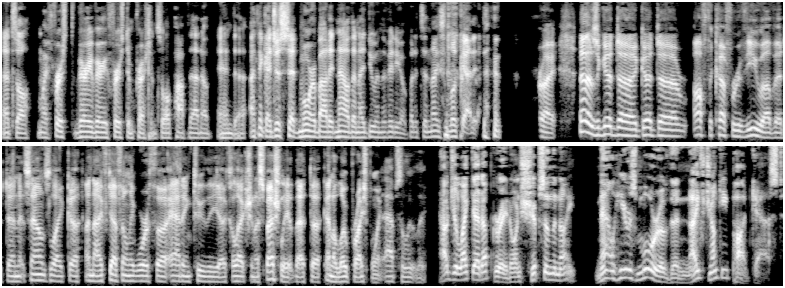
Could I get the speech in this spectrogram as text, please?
That's all. My first, very, very first impression. So I'll pop that up. And uh, I think I just said more about it now than I do in the video, but it's a nice look at it. Right. No, there's a good, uh, good uh, off the cuff review of it, and it sounds like uh, a knife definitely worth uh, adding to the uh, collection, especially at that uh, kind of low price point. Absolutely. How'd you like that upgrade on Ships in the Night? Now here's more of the Knife Junkie podcast.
